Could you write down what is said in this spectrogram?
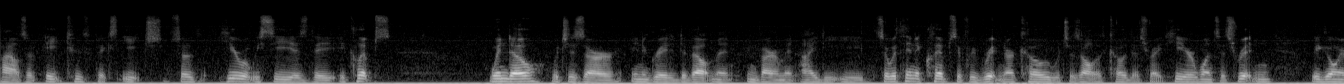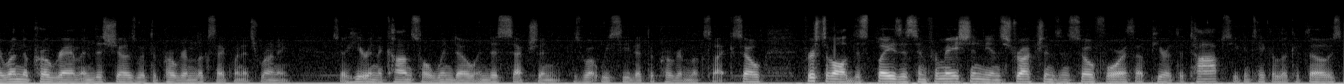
piles of eight toothpicks each. So here what we see is the Eclipse window, which is our integrated development environment IDE. So within Eclipse, if we've written our code, which is all the code that's right here, once it's written, we go and run the program, and this shows what the program looks like when it's running. So here in the console window in this section is what we see that the program looks like. So first of all, it displays this information, the instructions and so forth up here at the top, so you can take a look at those.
